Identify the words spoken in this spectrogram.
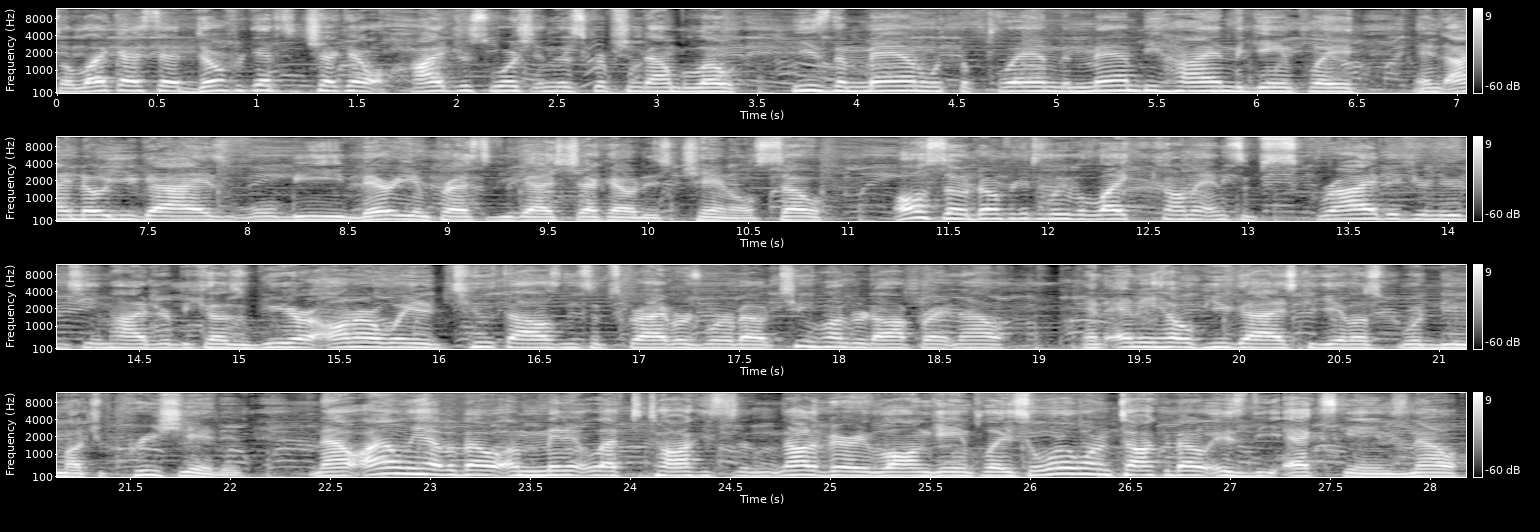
So like I said, don't forget to check out Hydra Swoosh in the description down below. He's the man with the plan, the man behind the gameplay, and I know you guys will be very impressed if you guys check out his channel. So also, don't forget to leave a like, comment, and subscribe if you're new to Team Hydra because we are on our way to 2,000 subscribers. We're about 200 off right now, and any help you guys could give us would be much appreciated. Now, I only have about a minute left to talk. It's not a very long gameplay, so what I want to talk about is the X Games. Now,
